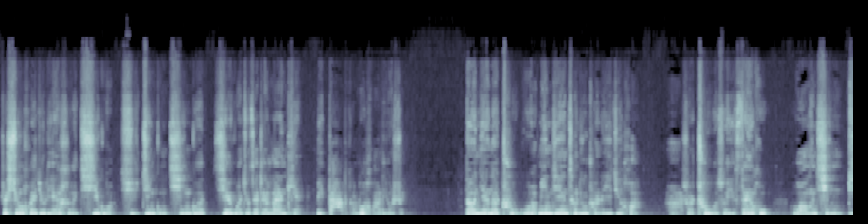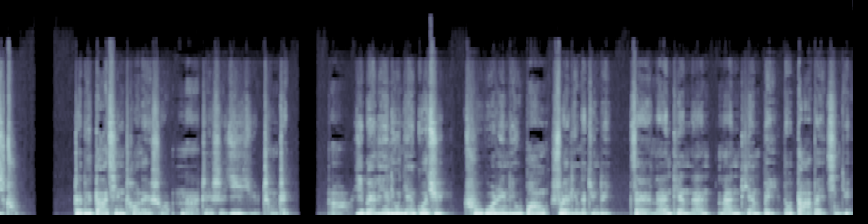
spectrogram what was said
这熊怀就联合齐国去进攻秦国，结果就在这蓝田。被打了个落花流水。当年呢，楚国民间曾流传着一句话啊，说“楚虽三户，亡秦必楚”。这对大秦朝来说，那真是一语成谶啊！一百零六年过去，楚国人刘邦率领的军队在蓝田南、蓝田北都大败秦军，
